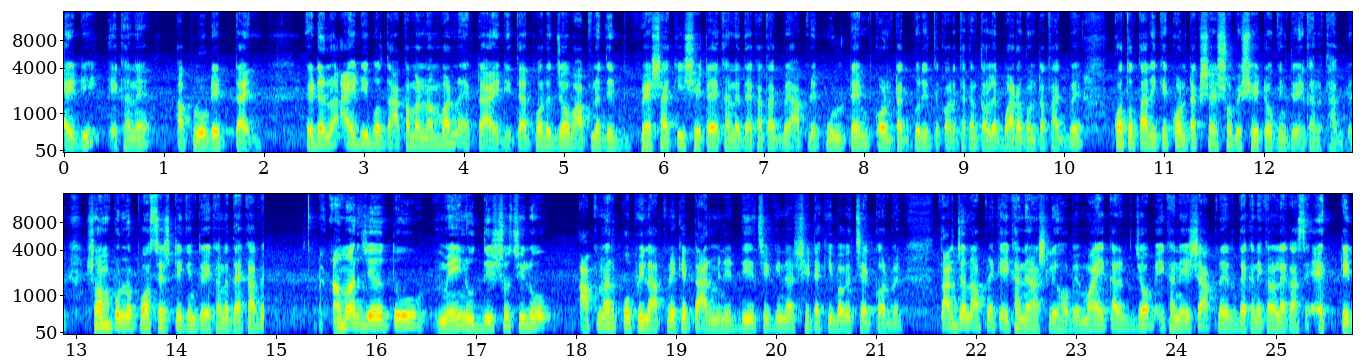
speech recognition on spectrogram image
আইডি এখানে আপলোডেড টাইম এটা হলো আইডি বলতে আকামা নাম্বার না, একটা আইডি তারপরে জব আপনাদের পেশা কি সেটা এখানে দেখা থাকবে। আপনি ফুল টাইম কন্ট্যাক্ট করিতে করে থাকেন, তাহলে বারো ঘণ্টা থাকবে। কত তারিখে কন্ট্যাক্ট শেষ হবে সেটাও কিন্তু এখানে থাকবে। সম্পূর্ণ প্রসেসটি কিন্তু এখানে দেখাবে। আমার যেহেতু মেইন উদ্দেশ্য ছিল আপনার কপিল আপনাকে টার্মিনেট দিয়েছে কি না সেটা কীভাবে চেক করবেন? তার জন্য আপনাকে এখানে আসলে হবে। মাই কারেন্ট জব এখানে এসে আপনার দেখেন এখানে লেখা আছে অ্যাক্টিভ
